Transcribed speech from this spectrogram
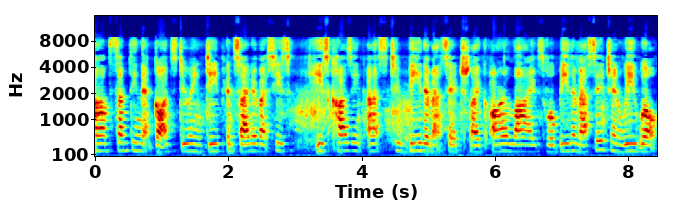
um, something that God's doing deep inside of us. He's He's causing us to be the message. Like our lives will be the message, and we will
